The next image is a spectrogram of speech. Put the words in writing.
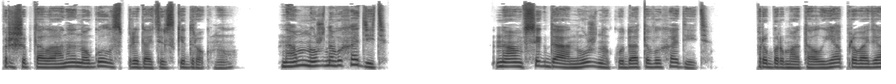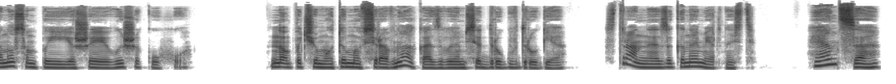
прошептала она, но голос предательски дрогнул. Нам нужно выходить». «Нам всегда нужно куда-то выходить», — пробормотал я, проводя носом по ее шее выше к уху. «Но почему-то мы все равно оказываемся друг в друге. Странная закономерность». «Энса»,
